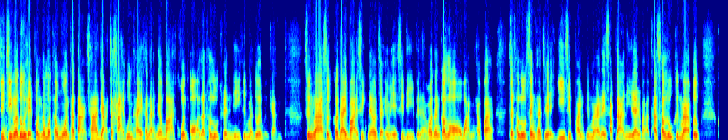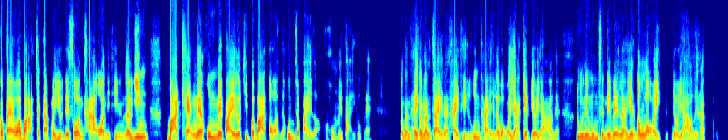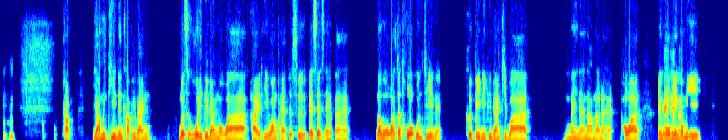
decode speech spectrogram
จริง ๆ แล้วดูเหตุผลทั้งหมดทั้งมวล ถ้าต่างชาติอยากจะขายหุ้นไทยขนาดนี้บาทควรอ่อนและทะลุเทรนนี้ขึ้นมาด้วยเหมือนกัน ซึ่งล่าสุดก็ได้ buy signal จาก MACD ไปแล้ว เพราะนั้นก็รอวันครับว่าจะทะลุเส้นค่าเฉลี่ย 20 วันขึ้นมาในสัปดาห์นี้ได้หรือเปล่า ถ้าทะลุขึ้นมาปุ๊บ ก็แปลว่าบาทจะกลับมาอยู่ในโซนขาอ่อนอีกทีนึง แล้วยิ่งบาทแข็งเนี่ยหุ้นไม่ไป แล้วคิดว่าบาทอ่อนเนี่ยหุ้นจะไปหรอ ก็คงไม่ไปถูกไหมเพราะนั้นให้กำลังใจนะใครถือหุ้นไทย แล้วบอกว่าอยากเก็บยาวๆเนี่ย ดูในมุมเซนติเมนต์แล้วยังต้องรออีกยาวๆเลยครับครับ ย้ำอีกทีหนึ่งครับพี่แบงค์เมื่อสักครู่นี้พี่แบงค์บอกว่าใครที่วางแผนจะซื้อ S S F นะฮะ แล้วบอกว่าจะถัวหุ้นจีนเนี่ย คือปีนี้พี่แบงค์คิดว่าไม่แนะนำแล้วนะฮะ เพราะว่าอย่างผมเองก็มี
